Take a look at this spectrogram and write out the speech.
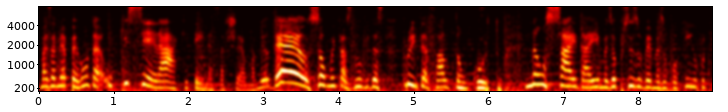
Mas a minha pergunta é: o que será que tem nessa chama? Meu Deus, são muitas dúvidas pro intervalo tão curto. Não sai daí, mas eu preciso ver mais um pouquinho porque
